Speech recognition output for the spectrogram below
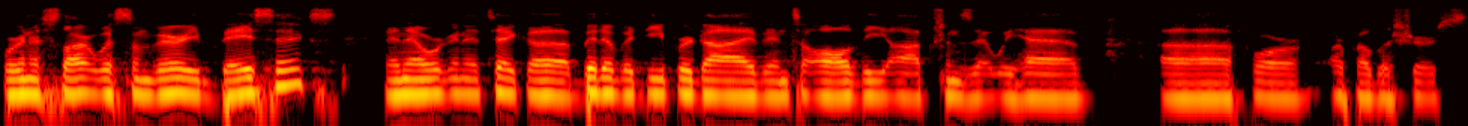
We're going to start with some very basics, and then we're going to take a bit of a deeper dive into all the options that we have uh, for our publishers.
